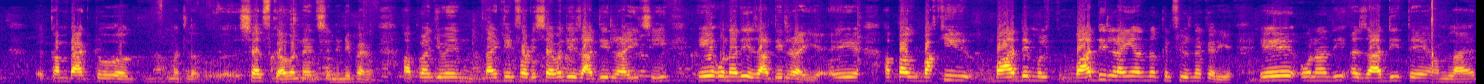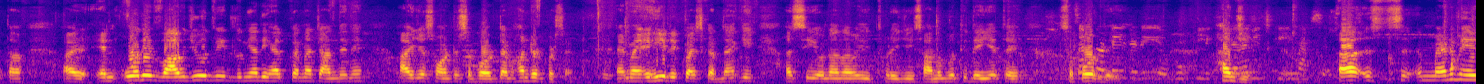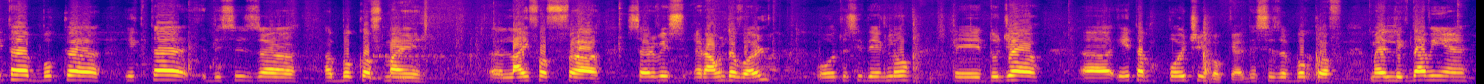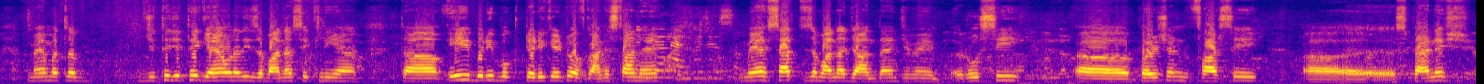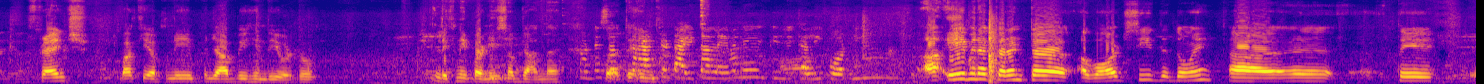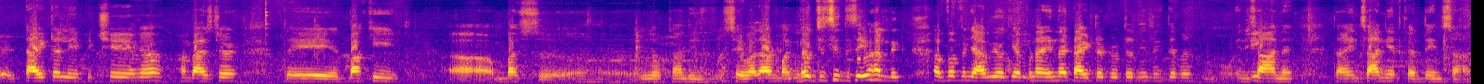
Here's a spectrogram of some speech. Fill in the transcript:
come back to ਮਤਲਬ ਸੈਲਫ ਗਵਰਨੈਂਸ ਐਂਡ ਇੰਡੀਪੈਂਡੈਂਸ ਆਪਾਂ ਜਿਵੇਂ 1947 ਦੀ ਆਜ਼ਾਦੀ ਲੜਾਈ ਸੀ ਇਹ ਉਹਨਾਂ ਦੀ ਆਜ਼ਾਦੀ ਲੜਾਈ ਹੈ। ਇਹ ਆਪਾਂ ਬਾਕੀ ਬਾਅਦ ਦੇ ਮੁਲਕ ਬਾਅਦ ਦੀ ਲੜਾਈਆਂ ਨੂੰ ਕਨਫਿਊਜ਼ ਨਾ ਕਰੀਏ। ਇਹ ਉਹਨਾਂ ਦੀ ਆਜ਼ਾਦੀ ਤੇ ਹਮਲਾ ਹੈ ਤਾਂ ਐਂਡ ਉਹਦੇ ਬਾਵਜੂਦ ਵੀ ਦੁਨੀਆ ਦੀ ਹੈਲਪ ਕਰਨਾ ਚਾਹੁੰਦੇ ਨੇ I just want to support them 100% and ਮੈਂ ਇਹੀ ਰਿਕੁਐਸਟ ਕਰਦਾ ਕਿ ਅਸੀਂ ਉਹਨਾਂ ਨਾਲ ਵੀ ਥੋੜੀ ਜੀ ਸਾਨੂਭੂਤੀ ਦਈਏ ਤੇ ਸਪੋਰਟ ਦਈਏ। ਹਾਂਜੀ। ਮੈਡਮ ਇਹ ਤਾਂ ਬੁੱਕ ਇੱਕ ਤਾਂ this is a book of my life of service around the world ਉਹ ਤੁਸੀਂ ਦੇਖ ਲਓ ਤੇ ਦੂਜਾ ਇਹ ਤਾਂ ਪੋਇਟਰੀ ਬੁੱਕ ਹੈ this is a book of ਮੈਂ ਲਿਖਦਾ ਵੀ ਹਾਂ ਮੈਂ ਮਤਲਬ ਜਿੱਥੇ ਜਿੱਥੇ ਗਿਆ ਉਹਨਾਂ ਦੀ ਜ਼ਬਾਨਾਂ ਸਿੱਖ ਲੀਆਂ ਤਾਂ ਇਹ ਬੜੀ ਬੁੱਕ ਡੈਡੀਕੇਟ ਟੂ ਅਫਗਾਨਿਸਤਾਨ ਹੈ ਮੈਂ ਸੱਤ ਜ਼ਬਾਨਾਂ ਜਾਣਦਾ ਜਿਵੇਂ ਰੂਸੀ ਪਰਸ਼ੀਅਨ ਫਾਰਸੀ ਸਪੈਨਿਸ਼ ਫ੍ਰੈਂਚ ਬਾਕੀ ਆਪਣੀ ਪੰਜਾਬੀ ਹਿੰਦੀ ਉਰਦੂ ਲਿਖਣੀ ਪੜ੍ਹਨੀ ਸਭ ਜਾਣਦਾ ਹੈ। ਤੇ ਕਰੰਟ ਟਾਈਟਲ ਹੈ ਕਿ ਕੈਲੀਫੋਰਨੀਆ ਆ ਇਹ ਮੇਰਾ ਕਰੰਟ ਅਵਾਰਡ ਸੀ ਦੋਵੇਂ। ਤੇ ਟਾਈਟਲ ਇਹ ਪਿੱਛੇ ਹੈਗਾ ਅੰਬੈਸਡਰ ਤੇ ਬਾਕੀ ਬਸ ਲੋਕਾਂ ਦੀ ਸੇਵਾਦਾਰ ਮੰਨ ਲਓ ਜਿਸ ਦੀ ਸੇਵਾ ਲਿਖ- ਆਪਾਂ ਪੰਜਾਬੀ ਹੋ ਕੇ ਆਪਣਾ ਇਹਨਾਂ ਟਾਈਟਲ ਟੂਟਲ ਨਹੀਂ ਲਿਖਦੇ ਬਸ ਇਨਸਾਨ ਹੈ ਤਾਂ ਇਨਸਾਨੀਅਤ ਕਰਦੇ ਇਨਸਾਨ।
